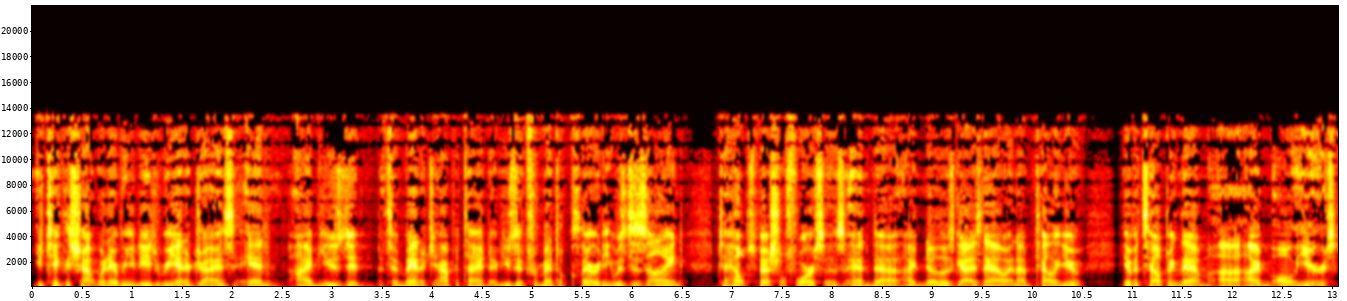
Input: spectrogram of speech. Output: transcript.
You take the shot whenever you need to re-energize and i've used it to manage appetite. I've used it for mental clarity. It was designed to help special forces and uh, i know those guys now and i'm telling you if it's helping them uh, i'm all ears.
